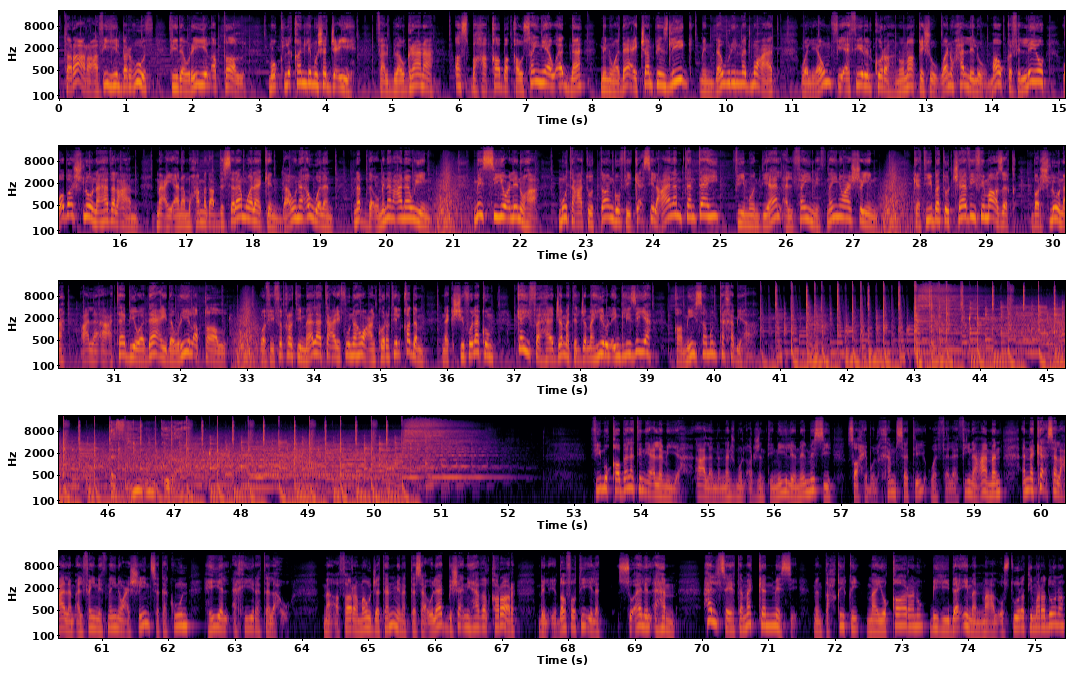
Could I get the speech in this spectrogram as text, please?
ترعرع, فيه البرغوث في دوري الأبطال مقلقا لمشجعيه. فالبلوغرانا أصبح قاب قوسين أو أدنى من وداع Champions League من دور المجموعات. واليوم في أثير الكرة نناقش ونحلل موقف الليو وبرشلونة هذا العام. معي أنا محمد عبد السلام ولكن دعونا أولا نبدأ من العناوين. ميسي يعلنها متعة التانجو في كأس العالم تنتهي في مونديال 2022 كتيبة تشافي في مأزق برشلونة على أعتاب وداع دوري الأبطال. وفي فقرة ما لا تعرفونه عن كرة القدم نكشف لكم كيف هاجمت الجماهير الإنجليزية قميص منتخبها. أثير الكرة. في مقابلة إعلامية أعلن النجم الأرجنتيني ليونيل ميسي صاحب الخمسة والثلاثين عاما أن كأس العالم 2022 ستكون هي الأخيرة له ما أثار موجة من التساؤلات بشأن هذا القرار بالإضافة إلى السؤال الأهم هل سيتمكن ميسي من تحقيق ما يقارن به دائما مع الأسطورة مارادونا؟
